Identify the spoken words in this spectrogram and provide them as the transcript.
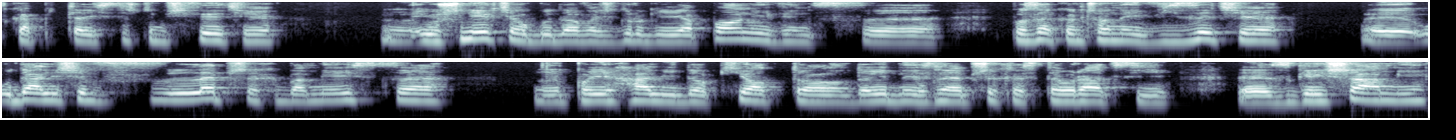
w kapitalistycznym świecie, już nie chciał budować drugiej Japonii, więc po zakończonej wizycie y, udali się w lepsze chyba miejsce. Y, pojechali do Kyoto, do jednej z najlepszych restauracji y, z gejszami.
